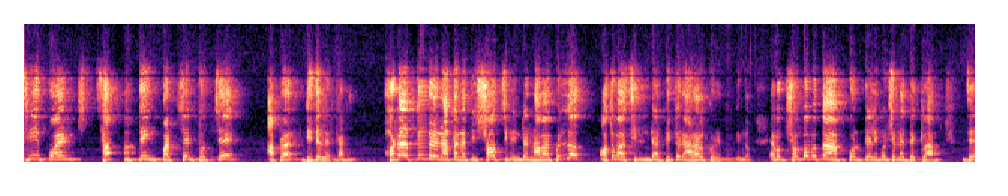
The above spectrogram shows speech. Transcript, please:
three point something percent হচ্ছে আপনার ডিজেলের গাড়ি। হঠাৎ করে রাতারাতি সব সিলিন্ডার নামায় ফেলল অথবা সিলিন্ডার ভিতরে আড়াল করে দিল। এবং সম্ভবত কোন টেলিভিশনে দেখলাম যে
